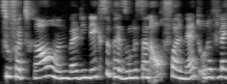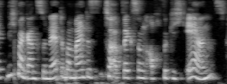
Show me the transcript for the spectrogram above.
zu vertrauen, weil die nächste Person ist dann auch voll nett oder vielleicht nicht mal ganz so nett, aber meint es zur Abwechslung auch wirklich ernst.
